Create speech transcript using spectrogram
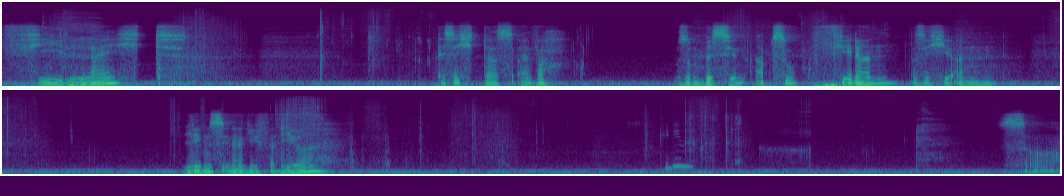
Vielleicht esse ich das einfach so ein bisschen abzufedern, was ich hier an Lebensenergie verliere. So.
